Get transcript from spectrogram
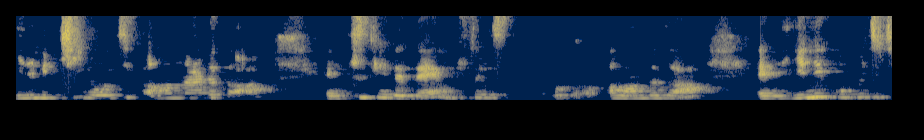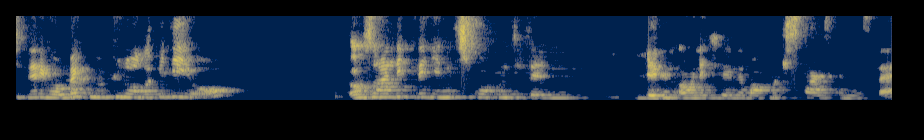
yenilikçi, inovatif alanlarda da e, Türkiye'de de, uluslararası alanda da e, yeni kooperatifleri görmek mümkün olabiliyor. Özellikle yenilikçi kooperatiflerin lerin örneklerine bakmak isterseniz de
